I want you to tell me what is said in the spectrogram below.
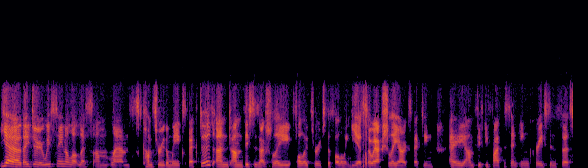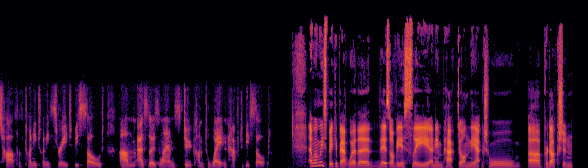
Yeah, they do. We've seen a lot less um, lambs come through than we expected, and um, this is actually followed through to the following year. So we actually are expecting a um, 55% increase in the first half of 2023 to be sold um, as those lambs do come to weight and have to be sold. And when we speak about weather, there's obviously an impact on the actual uh, production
